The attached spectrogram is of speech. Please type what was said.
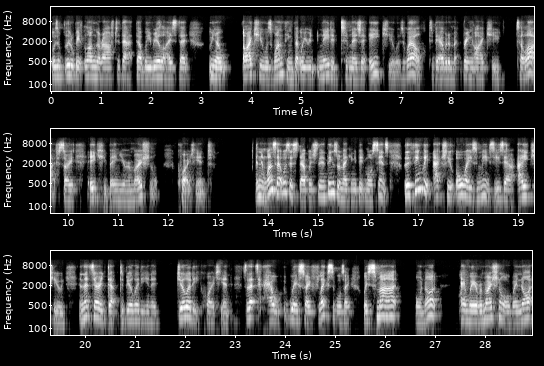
was a little bit longer after that that we realized that, you know, IQ was one thing, but we needed to measure EQ as well to be able to bring IQ to life. So EQ being your emotional quotient. And then once that was established, then things were making a bit more sense. But the thing we actually always miss is our AQ, and that's our adaptability and agility quotient. So that's how we're so flexible. So we're smart or not, and we're emotional or we're not,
